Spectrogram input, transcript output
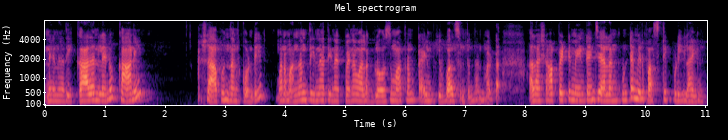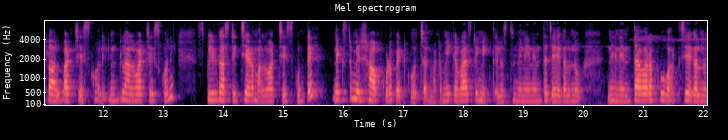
నేను అది కాదనలేను. కానీ షాప్ ఉందనుకోండి మనం అన్నం తిన్నా తినకపోయినా వాళ్ళకి బ్లౌజ్ మాత్రం టైంకి ఇవ్వాల్సి ఉంటుందన్నమాట. అలా షాప్ పెట్టి మెయింటైన్ చేయాలనుకుంటే మీరు ఫస్ట్ ఇప్పుడు ఇలా ఇంట్లో అలవాటు చేసుకోవాలి. ఇంట్లో అలవాటు చేసుకొని స్పీడ్గా స్టిచ్ చేయడం అలవాటు చేసుకుంటే నెక్స్ట్ మీరు షాప్ కూడా పెట్టుకోవచ్చు అనమాట మీ కెపాసిటీ మీకు తెలుస్తుంది. నేను ఎంత చేయగలను? నేను ఎంత వరకు వర్క్ చేయగలను?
